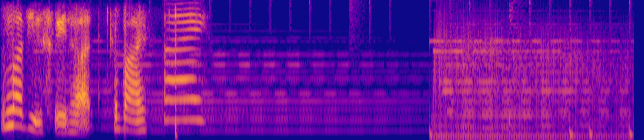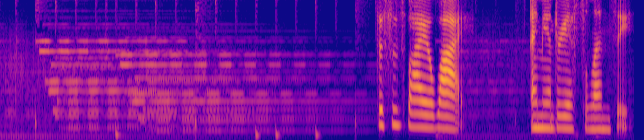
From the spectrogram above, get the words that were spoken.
love you, sweetheart. Goodbye. Bye. This is Why Oh Why. I'm Andrea Silenzi.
